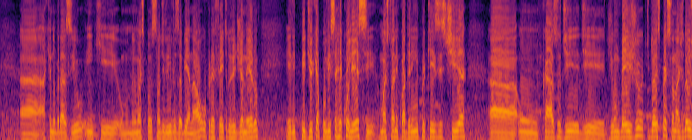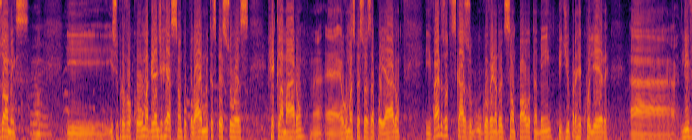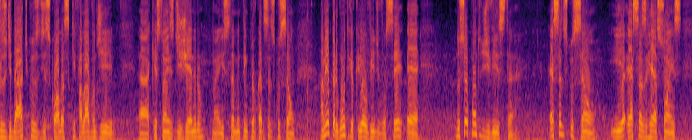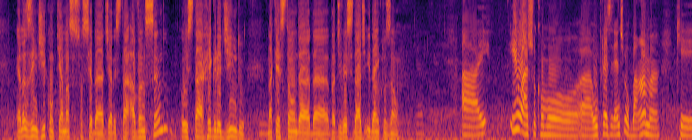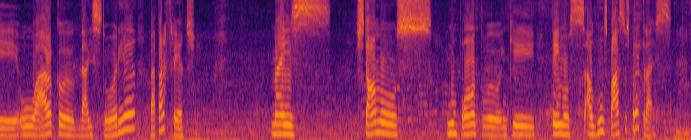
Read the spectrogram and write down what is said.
aqui no Brasil em que, um, numa exposição de livros da Bienal, o prefeito do Rio de Janeiro ele pediu que a polícia recolhesse uma história em quadrinho porque existia um caso de, de, de, um beijo de dois personagens, de dois homens. Hum. E isso provocou uma grande reação popular. Muitas pessoas reclamaram, né? é, algumas pessoas apoiaram. E vários outros casos, o governador de São Paulo também pediu para recolher livros didáticos de escolas que falavam de uh, questões de gênero. Né? Isso também tem provocado essa discussão. A minha pergunta que eu queria ouvir de você é, do seu ponto de vista, essa discussão e essas reações, elas indicam que a nossa sociedade ela está avançando ou está regredindo na questão da, da, da diversidade e da inclusão? Ah, eu acho como uh, o presidente Obama que o arco da história vai para frente. Mas estamos num ponto em que temos alguns passos para trás. Uhum.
